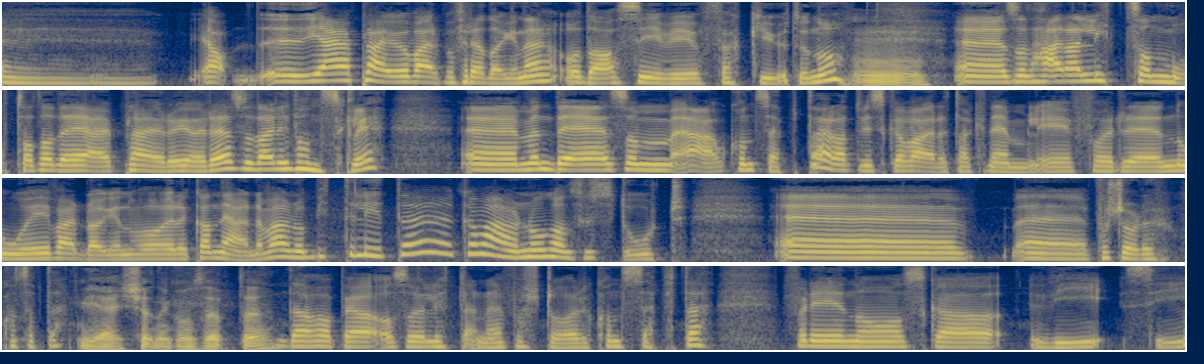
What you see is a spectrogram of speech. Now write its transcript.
eh, Ja, jeg pleier jo å være på fredagene, og da sier vi jo fuck you til noe. Eh, så det her er litt sånn motsatt av det jeg pleier å gjøre, så det er litt vanskelig. Eh, men det som er konseptet, er at vi skal være takknemlige for noe i hverdagen vår. Det kan gjerne være noe bitte lite, kan være noe ganske stort. Eh, eh, forstår du konseptet? Jeg skjønner konseptet. Da håper jeg også lytterne forstår konseptet, fordi nå skal vi si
